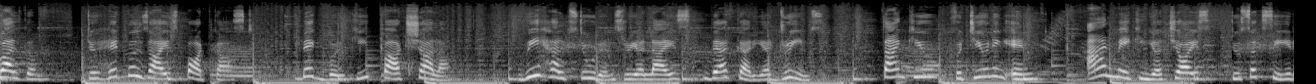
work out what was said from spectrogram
Welcome to Hit Bullseye's podcast, Big Bull Ki Pathshala. We help students realize their career dreams. Thank you for tuning in and making your choice to succeed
